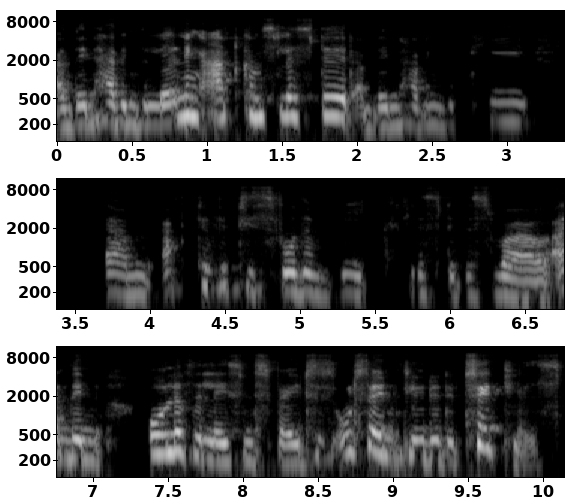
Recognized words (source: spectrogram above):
and then having the learning outcomes listed, and then having the key um, activities for the week listed as well. And then all of the lessons pages also included a checklist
